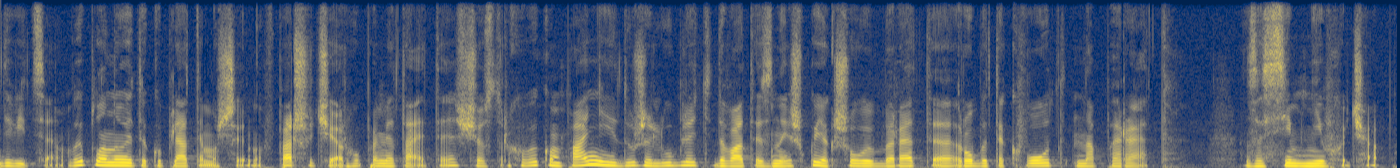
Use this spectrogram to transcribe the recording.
дивіться, ви плануєте купляти машину. В першу чергу пам'ятайте, що страхові компанії дуже люблять давати знижку, якщо ви берете, робите квот наперед за 7 днів, хоча б.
